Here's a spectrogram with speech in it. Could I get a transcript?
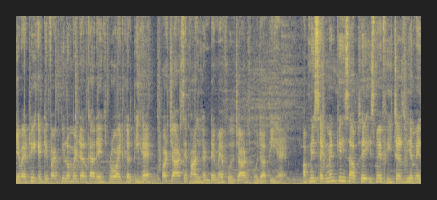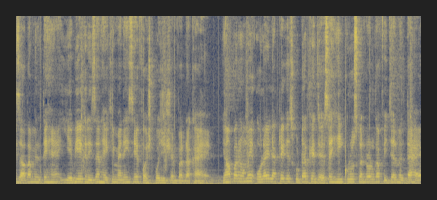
ये बैटरी 85 किलोमीटर का रेंज प्रोवाइड करती है और चार से पाँच घंटे में फुल चार्ज हो जाती है। अपनी सेगमेंट के हिसाब से इसमें फीचर्स भी हमें ज़्यादा मिलते हैं। ये भी एक रीज़न है कि मैंने इसे फ़र्स्ट पोजीशन पर रखा है। यहाँ पर हमें ओला इलेक्ट्रिक स्कूटर के जैसे ही क्रूज कंट्रोल का फीचर मिलता है।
